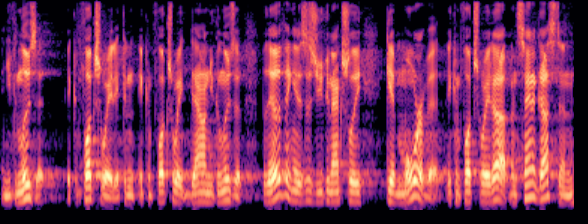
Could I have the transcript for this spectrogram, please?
and you can lose it. It can fluctuate. It can, it can fluctuate down. You can lose it. But the other thing is, is you can actually get more of it. It can fluctuate up. And St. Augustine,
